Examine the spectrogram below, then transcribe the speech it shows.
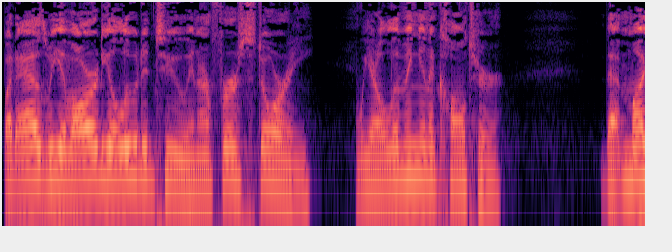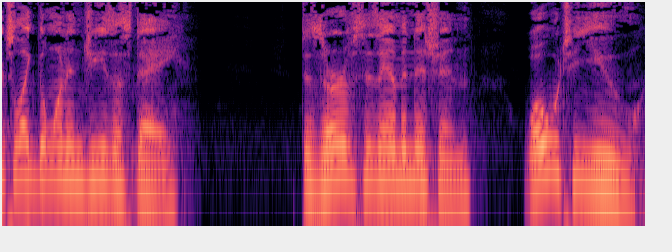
But as we have already alluded to in our first story, we are living in a culture that much like the one in Jesus' day deserves his ammunition. Woe to you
